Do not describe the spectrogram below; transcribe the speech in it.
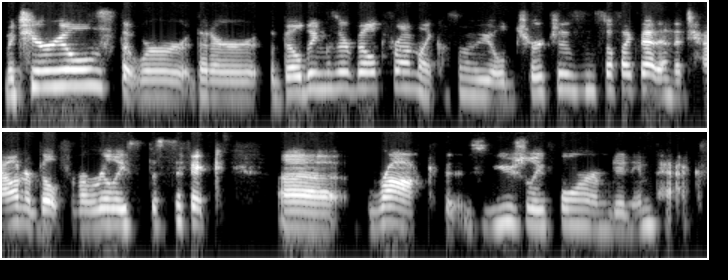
materials that were that are the buildings are built from, like some of the old churches and stuff like that in the town are built from a really specific uh, rock that is usually formed in impacts.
